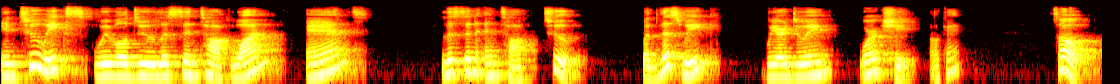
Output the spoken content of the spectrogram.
in two weeks we will do listen talk one and listen and talk two. But this week we are doing worksheet. Okay. So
